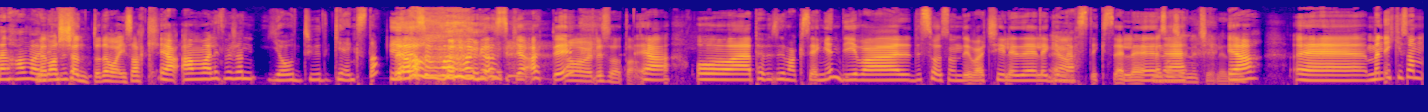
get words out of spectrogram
men han var Men han skjønte det var Isak. Ja, han var litt mer sånn yo dude gangsta. Ja. Som var ganske artig. Han var veldig søt, da. Ja, Og eh, Pepsi Max-gjengen, de var Det så ut som de var cheerleader eller Ja. gymnastics eller Mest sannsynlig chili. Ja. Eh, men ikke sånn,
